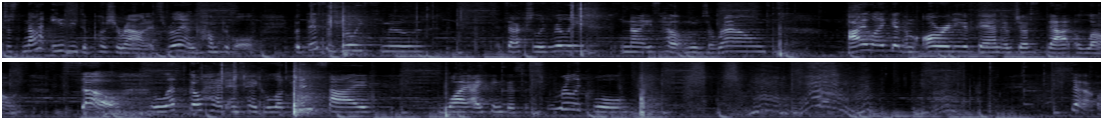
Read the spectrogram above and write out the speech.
just not easy to push around. It's really uncomfortable. But this is really smooth. It's actually really nice how it moves around. I like it. I'm already a fan of just that alone. So let's go ahead and take a look inside why I think this is really cool So,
